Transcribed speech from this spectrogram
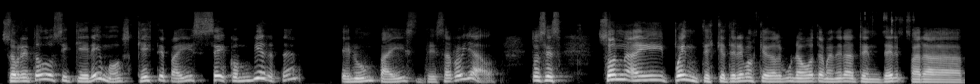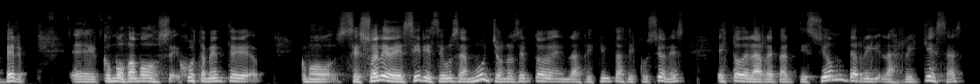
sobre todo si queremos que este país se convierta en un país desarrollado. Entonces, son ahí puentes que tenemos que de alguna u otra manera atender para ver eh, cómo vamos justamente, como se suele decir y se usa mucho, ¿no es cierto?, en las distintas discusiones, esto de la repartición de las riquezas,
